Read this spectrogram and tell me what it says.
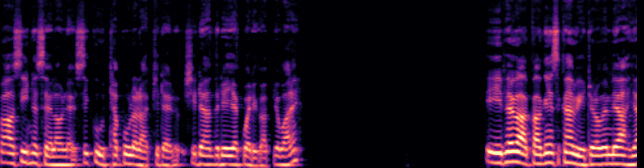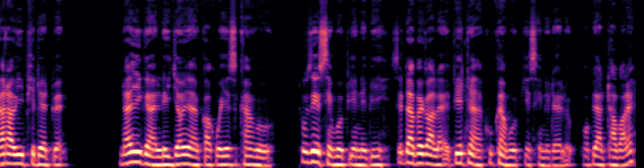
ကာစီ20လောက်နဲ့စစ်ကူထပ်ပို့လာတာဖြစ်တယ်လို့ရှီတန်တရေရက်ွက်တွေကပြောပါတယ် အေဖက်ကကာကင်းစခန်းတွေတော်တော်များများရထားပြီးဖြစ်တဲ့အတွက်နိုင်ရီကန်လေကြောင်းရန်ကာကွယ်ရေးစခန်းကိုထိုးစစ်ဆင်ဖို့ပြင်နေပြီးစစ်တပ်ဘက်ကလည်းအပြစ်ဒဏ်ခုခံဖို့ပြင်ဆင်နေတယ်လို့ဖော်ပြထားပါတယ်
